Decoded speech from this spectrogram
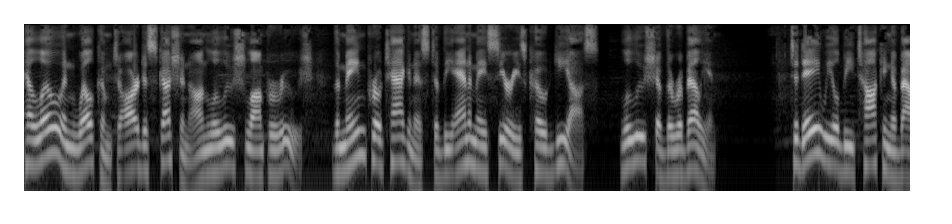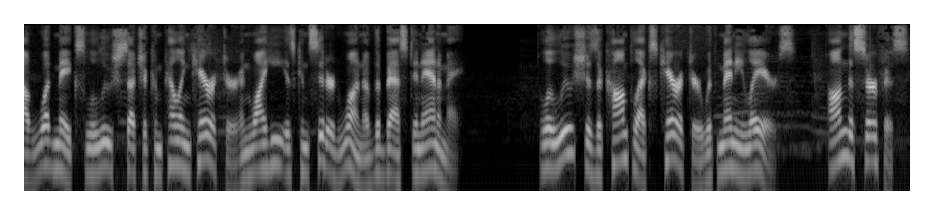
Hello and welcome to our discussion on Lelouch Lamperouge, the main protagonist of the anime series Code Geass, Lelouch of the Rebellion. Today we'll be talking about what makes Lelouch such a compelling character and why he is considered one of the best in anime. Lelouch is a complex character with many layers. On the surface,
